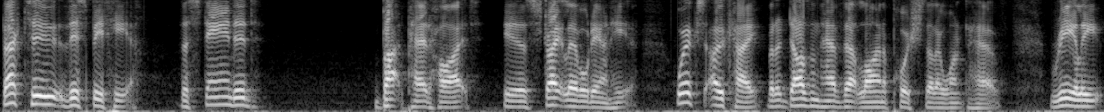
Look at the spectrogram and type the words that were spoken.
Back to this bit here. The standard butt pad height is straight level down here. Works okay, but it doesn't have that line of push that I want to have really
